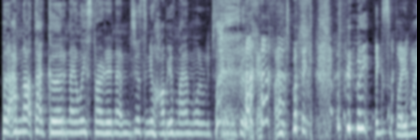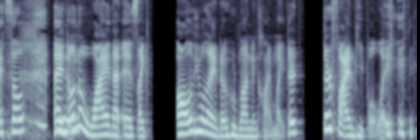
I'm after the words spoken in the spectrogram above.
but I'm not that good, and I only started, and it's just a new hobby of mine. I'm literally just getting into it. Like I, I have to like really explain myself, and I don't know why that is. Like all the people that I know who run and climb, like they're they're fine people. Like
